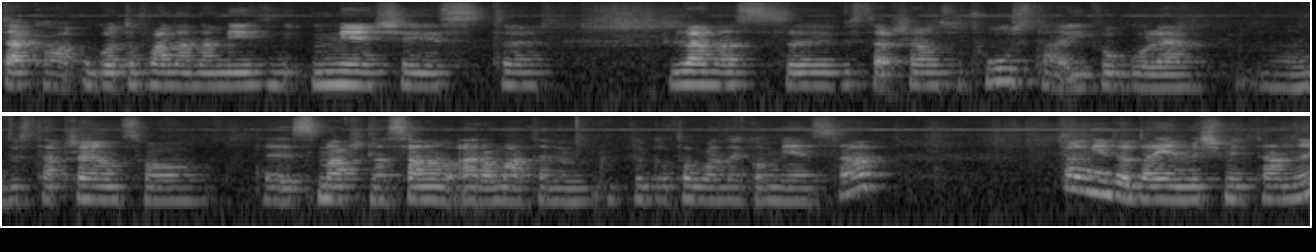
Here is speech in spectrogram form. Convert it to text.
taka ugotowana na mię- mięsie jest e, dla nas e, wystarczająco tłusta i w ogóle mm, wystarczająco smaczna samym aromatem wygotowanego mięsa, to nie dodajemy śmietany.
